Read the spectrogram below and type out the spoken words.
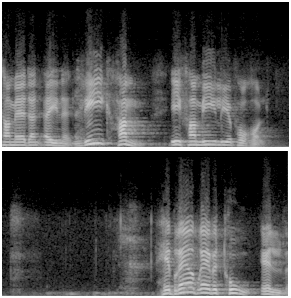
ta med den ene. Lik ham i familieforhold. Hebreerbrevet 2,11.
